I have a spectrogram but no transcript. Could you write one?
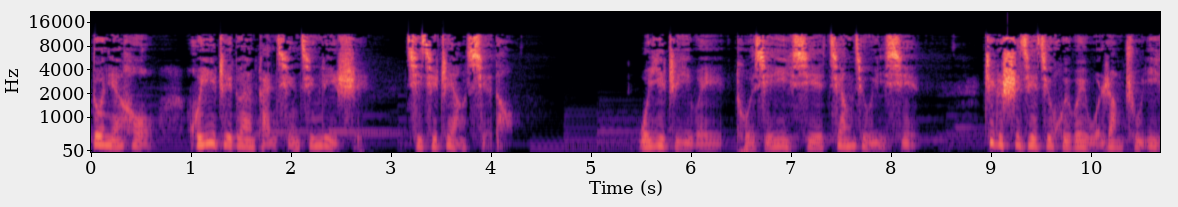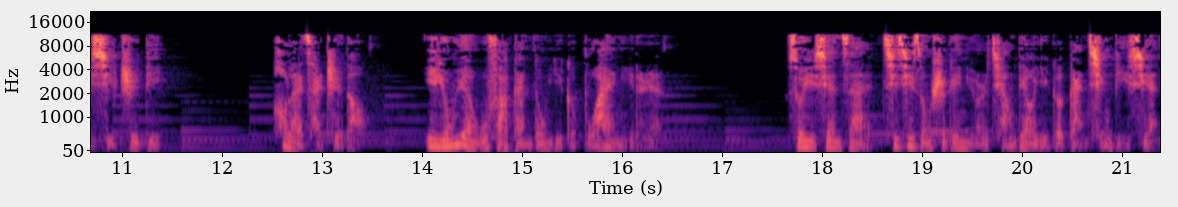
多年后回忆这段感情经历时，七七这样写道：“我一直以为妥协一些、将就一些，这个世界就会为我让出一席之地。后来才知道，你永远无法感动一个不爱你的人。所以现在，七七总是给女儿强调一个感情底线：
